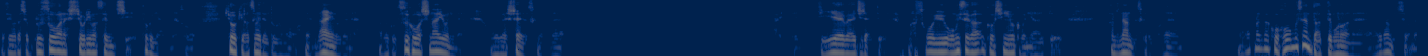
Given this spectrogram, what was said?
別に私は武装はね、しておりませんし、特にあのね、その、凶器を集めてるとかも、ね、ないのでね、あまりこう通報はしないようにね、お願いしたいですけどもね。はい。DIY 時代というね、まあそういうお店がご新大久保にあるという感じなんですけどもね。なかなかこう、ホームセンターってものはね、あれなんですよね。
